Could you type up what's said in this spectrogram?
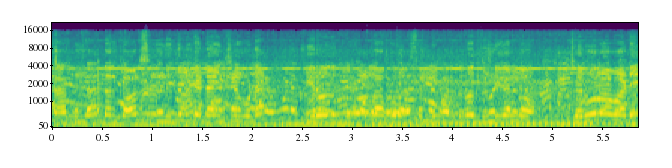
కాకుండా దానికి కావాల్సిన నిధులు కేటాయించినా కూడా ఈరోజు కుత్బుల్లాపూర్ అసెంబ్లీ పరిధిలో దుండిగల్లో చెరువులో పడి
